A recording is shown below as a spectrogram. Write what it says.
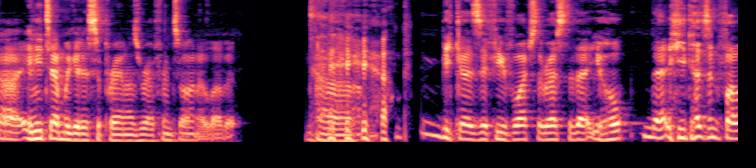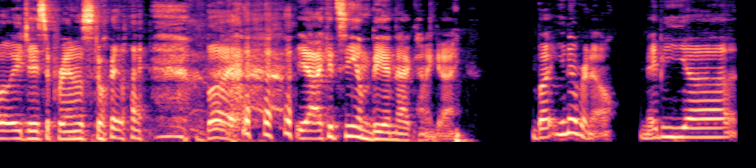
Uh, anytime we get a Sopranos reference on, I love it. Uh, because if you've watched the rest of that, you hope that he doesn't follow AJ Soprano's storyline. But yeah, I could see him being that kind of guy. But you never know. Maybe uh,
